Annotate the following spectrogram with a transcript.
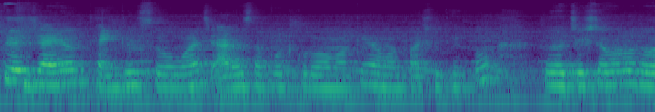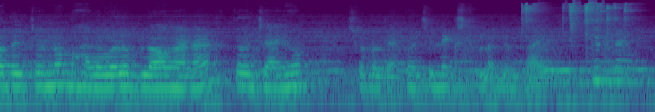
তো যাই হোক থ্যাংক ইউ সো মাচ আরও সাপোর্ট করো আমাকে আমার পাশে থেকো। তো চেষ্টা করব তোমাদের জন্য ভালো ভালো ব্লগ আনার। তো যাই হোক চলো দেখা হচ্ছে নেক্সট ব্লগে বাই গুড নাইট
